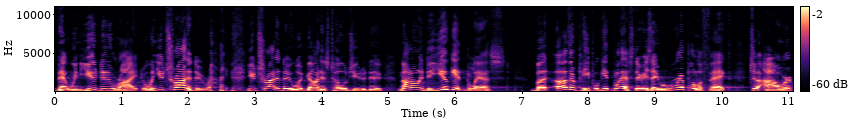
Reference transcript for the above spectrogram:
that when you do right, or when you try to do right, you try to do what God has told you to do, not only do you get blessed, but other people get blessed. There is a ripple effect to our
